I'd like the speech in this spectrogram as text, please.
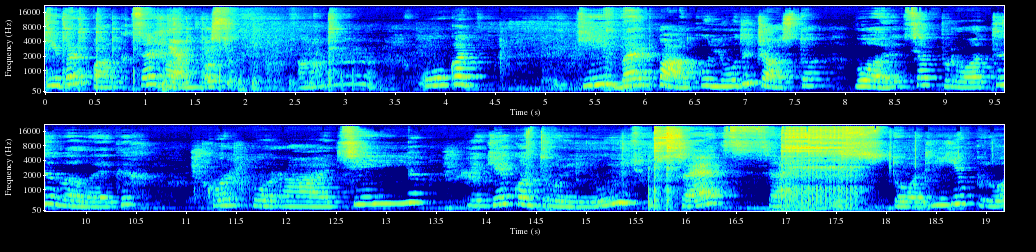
Кіберпанк це Ні, жанр. ось тут. У ка- кіберпанку люди часто борються проти великих корпорацій, які контролюють усе це історії про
